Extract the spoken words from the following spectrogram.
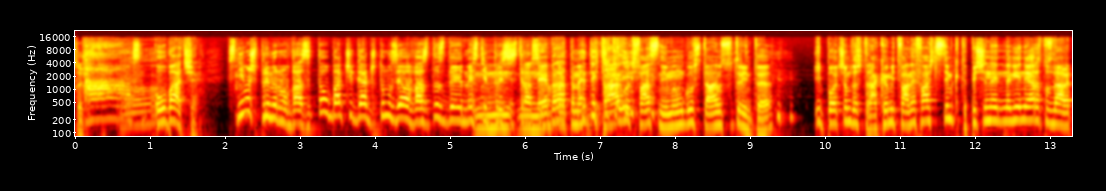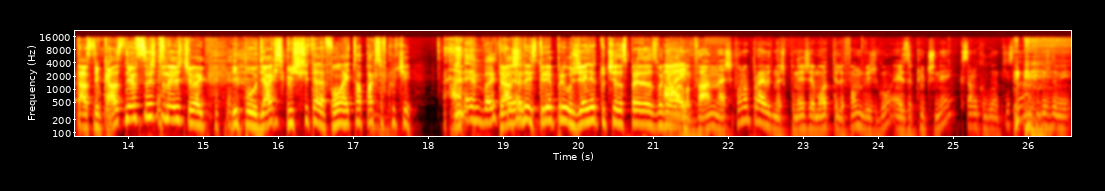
също. А, Обаче, Снимаш примерно вазата, обаче гаджето му взела вазата, за да я мести през сестра си не, брат, правя го това, снимам го, ставам сутринта и почвам да штракам и това не фаща снимката. Пише, не, не, не я разпознаваме тази снимка. Аз снимам също нещо, човек. И поудях, изключих си телефона, и това пак се включи. Е, бах, Трябваше да изтрия приложението, че да спре да звъня А, алармата. Иван, знаеш какво направи веднъж? Понеже е моят телефон, виж го, е заключене, само като го натисна, вижда ми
